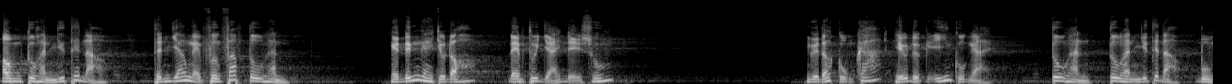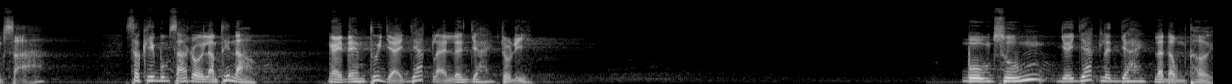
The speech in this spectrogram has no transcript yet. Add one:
ông tu hành như thế nào? Thỉnh giáo ngài phương pháp tu hành. Ngài đứng ngay chỗ đó, đem túi vải để xuống. Người đó cũng khá hiểu được ý của ngài. Tu hành tu hành như thế nào? Buông xả. Sau khi buông xả rồi làm thế nào? Ngài đem túi vải giác lại lên vai, rồi đi. Buông xuống với giác lên vai là đồng thời.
